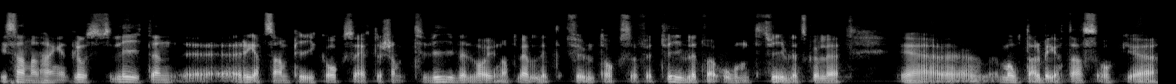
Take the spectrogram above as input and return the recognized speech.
i sammanhanget plus liten eh, retsam pik också eftersom tvivel var ju något väldigt fult också. För tvivlet var ont, tvivlet skulle eh, motarbetas och eh,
